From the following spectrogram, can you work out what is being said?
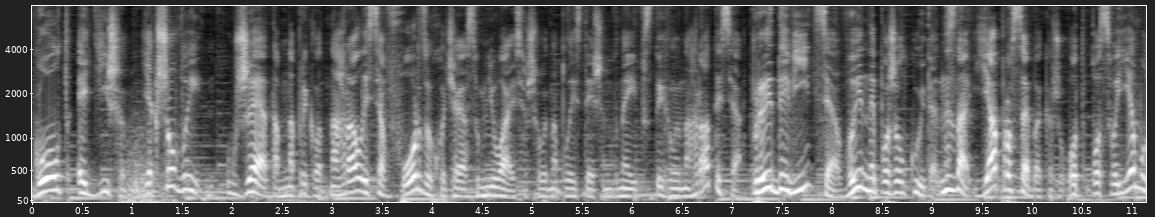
Gold Edition. Якщо ви вже там, наприклад, награлися в Forza, хоча я сумніваюся, що ви на PlayStation в неї встигли награтися, придивіться, ви не пожалкуєте. Не знаю, я про себе кажу, от по своєму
